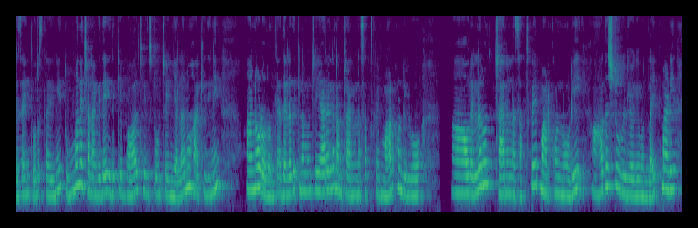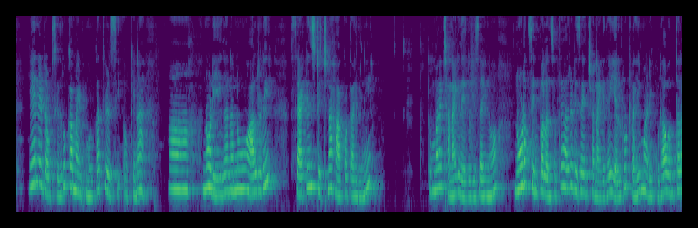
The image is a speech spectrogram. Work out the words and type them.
ಡಿಸೈನ್ ತೋರಿಸ್ತಾ ಇದ್ದೀನಿ. ತುಂಬಾ ಚೆನ್ನಾಗಿದೆ. ಇದಕ್ಕೆ ಬಾಲ್ ಚೈನ್ ಸ್ಟೋನ್ ಚೈನ್ ಎಲ್ಲನೂ ಹಾಕಿದ್ದೀನಿ. ನೋಡೋರಂತೆ. ಅದೆಲ್ಲದಕ್ಕಿಂತ ಮುಂಚೆ ಯಾರೆಲ್ಲ ನಮ್ಮ ಚಾನಲ್ನ ಸಬ್ಸ್ಕ್ರೈಬ್ ಮಾಡ್ಕೊಂಡಿಲ್ವೋ ಅವರೆಲ್ಲರೂ ಚಾನಲ್ನ ಸಬ್ಸ್ಕ್ರೈಬ್ ಮಾಡ್ಕೊಂಡು ನೋಡಿ. ಆದಷ್ಟು ವಿಡಿಯೋಗೆ ಒಂದು ಲೈಕ್ ಮಾಡಿ. ಏನೇ ಡೌಟ್ಸ್ ಇದ್ದರೂ ಕಮೆಂಟ್ ಮೂಲಕ ತಿಳಿಸಿ ಓಕೆನಾ ನೋಡಿ, ಈಗ ನಾನು ಆಲ್ರೆಡಿ ಸ್ಯಾಟಿನ್ ಸ್ಟಿಚ್ನ ಹಾಕೋತಾ ಇದ್ದೀನಿ. ತುಂಬಾ ಚೆನ್ನಾಗಿದೆ ಇದು ಡಿಸೈನು. ನೋಡೋಕ್ಕೆ ಸಿಂಪಲ್ ಅನಿಸುತ್ತೆ, ಆದರೆ ಡಿಸೈನ್ ಚೆನ್ನಾಗಿದೆ. ಎಲ್ಲರೂ ಟ್ರೈ ಮಾಡಿ ಕೂಡ. ಒಂಥರ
